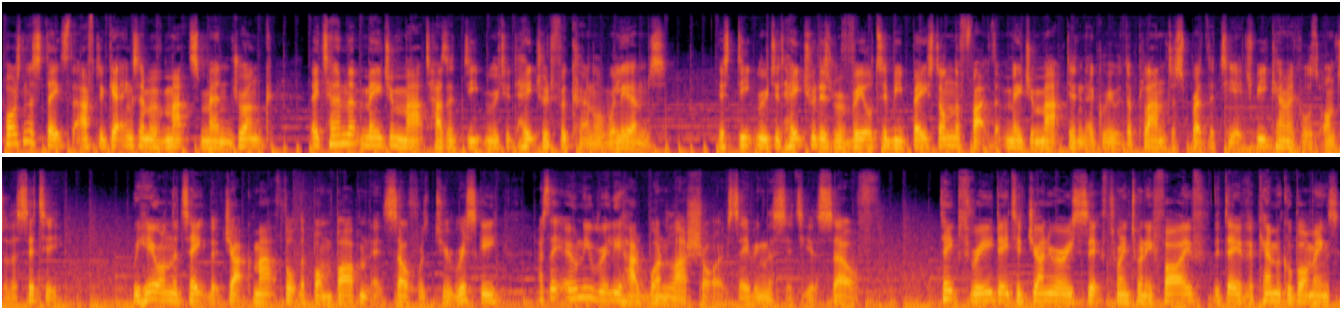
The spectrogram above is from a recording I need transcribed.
Posner states that after getting some of Matt's men drunk, they tell him that Major Matt has a deep rooted hatred for Colonel Williams. This deep rooted hatred is revealed to be based on the fact that Major Matt didn't agree with the plan to spread the THV chemicals onto the city. We hear on the tape that Jack Matt thought the bombardment itself was too risky, as they only really had one last shot at saving the city itself. Tape 3, dated January 6, 2025, the day of the chemical bombings,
